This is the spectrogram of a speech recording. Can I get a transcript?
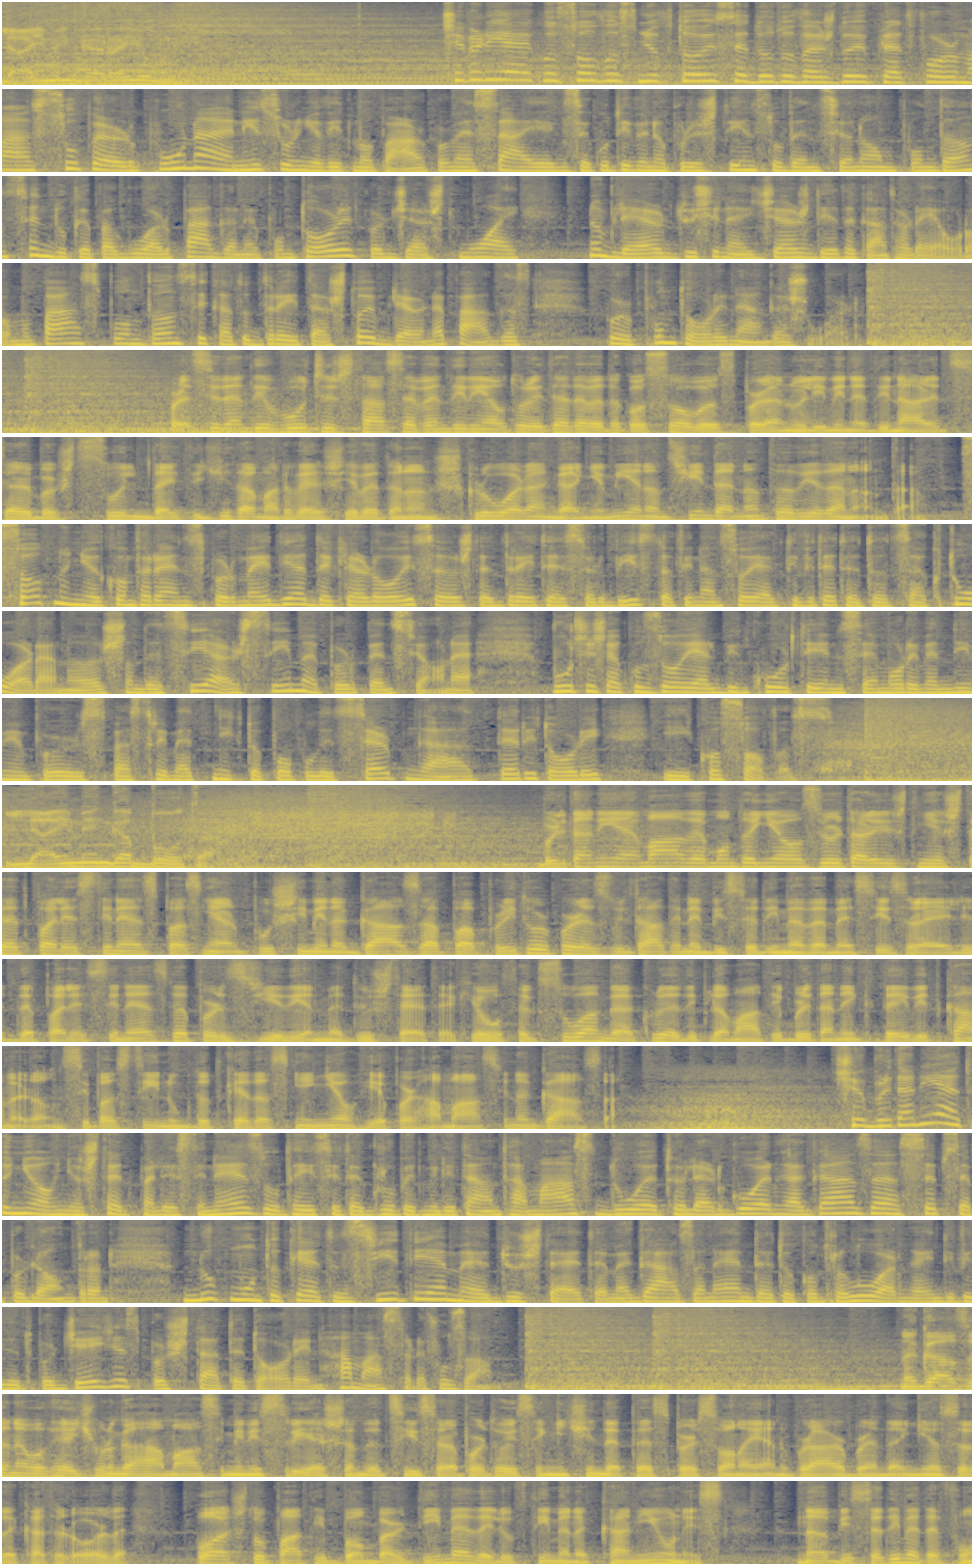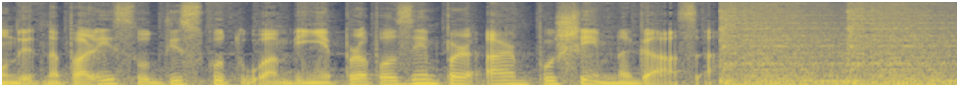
Lajme nga rajoni. Qeveria e Kosovës njoftoi se do të vazhdojë platforma Super Puna e nisur një vit më parë. Përmes saj, ekzekutivi në Prishtinë subvencionon punëdhënësin duke paguar pagën e punëtorit për gjashtë muaj në vlerë dyqind e gjashtëdhjetë e katër euro. Më pas, punëdhënësi ka të drejtë ta shtojë vlerën e pagës, për punëtorin e angazhuar. Presidenti Vuçiç tha se vendimi i autoriteteve të Kosovës për anulimin e dinarit serb është sulm ndaj të gjitha marrëveshjeve të nënshkruara nga një mijë e nëntëqind e nëntëdhjetë e nëntë. Sot në një konferencë për media deklaroi se është e drejtë e Serbisë të financojë aktivitete të caktuara në shëndetësi, arsim e për pensione. Vuçiç akuzoi Albin Kurtin se e mori vendimin për spastrim etnik të popullit serb nga territori i Kosovës. Lajme nga bota. Britania e Madhe mund të njohë zyrtarisht një shtet palestinez pas një armëpushimi në Gaza pa pritur për rezultatin e bisedimeve mes Izraelit dhe palestinezëve për zgjidhjen me dy shtete. Kjo u theksua nga kryediplomati britanik David Cameron, sipas tij nuk do të ketë asnjë njohje për Hamasin në Gaza. Që Britania të njohë një shtet palestinez, udhëheqësit e grupit militant Hamas duhet të largohen nga Gaza sepse për Londrën, Nuk mund të ketë zgjidhje me dy shtete, me Gazën ende të kontrolluar nga individët përgjegjës për shtatë tetorin. Hamas refuzon. Në Gazën e udhëhequr nga Hamasi, Ministria e Shëndetësisë raportoi se njëqind e pesë persona janë vrarë brenda njëzet e katër orëve. Po ashtu pati bombardime dhe luftime në Khan Yunis, Në bisedimet e fundit në Paris u diskutua mbi një propozim për armëpushim në Gaza.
